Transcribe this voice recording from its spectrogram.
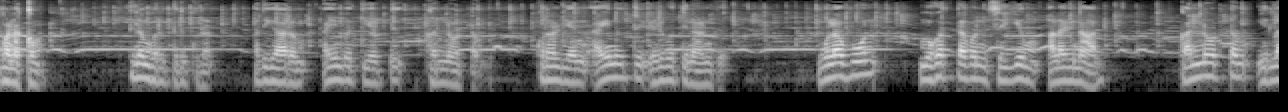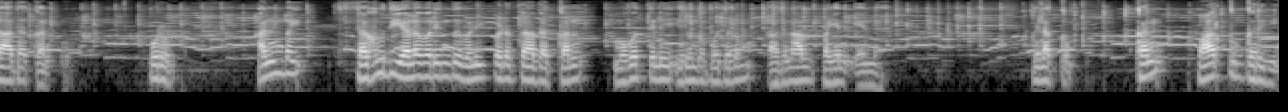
வணக்கம். தினம் ஒரு திருக்குறள் அதிகாரம் ஐம்பத்தி எட்டு கண்ணோட்டம். குரல் எண் ஐநூற்று எழுபத்தி நான்கு உளபோல் முகத்தவன் செய்யும் அளவினால் கண்ணோட்டம் இல்லாத கண். பொருள். அன்பை தகுதியளவறிந்து வெளிப்படுத்தாத கண் முகத்திலே இருந்த போதிலும் அதனால் பயன் என்ன? விளக்கம். கண் பார்க்கும் கருவி.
